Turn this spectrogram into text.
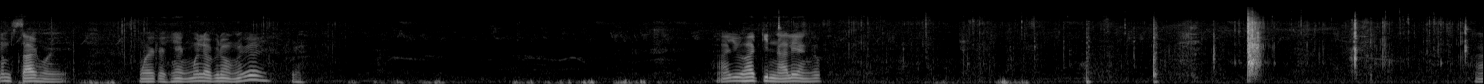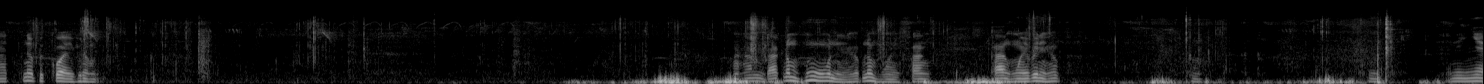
น้ำสายหวยหวยก็แห้งมาแล้วพี่น้องเอ้ยาอยู่หากินหาเลี้ยงครับหาเนื้อไปก่อยพี่น้องอาหารดักน้ำหูมันนี่ครับน้ำหอยฟังกลางหอยไปนี่ครับอันนี้แง่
